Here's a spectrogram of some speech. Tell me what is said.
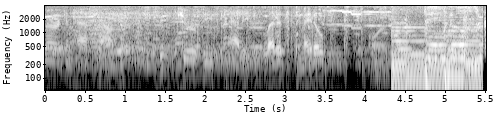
American half pound. This is two pure beef patties, lettuce, tomato. Singles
